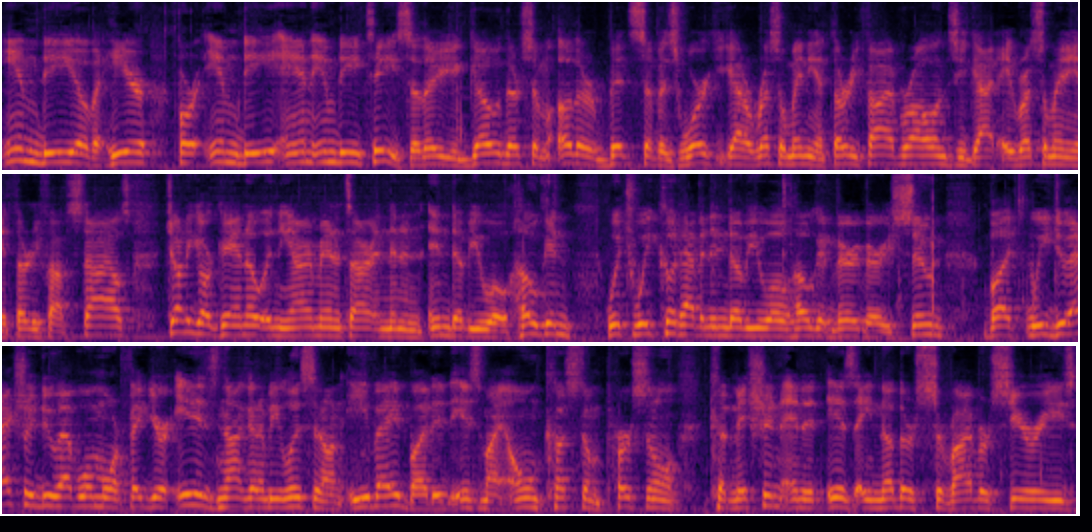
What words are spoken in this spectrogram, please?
MD over here for MD and MDT. So there you go. There's some other bits of his work. You got a WrestleMania 35 Rollins, you got a WrestleMania 35 Styles, Johnny Gargano in the Iron Man attire, and then an NWO Hogan, which we could have an NWO Hogan very, very soon, but we do actually do have one more figure. It is not going to be listed on eBay, but it is my own custom personal commission, and it is another Survivor Series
